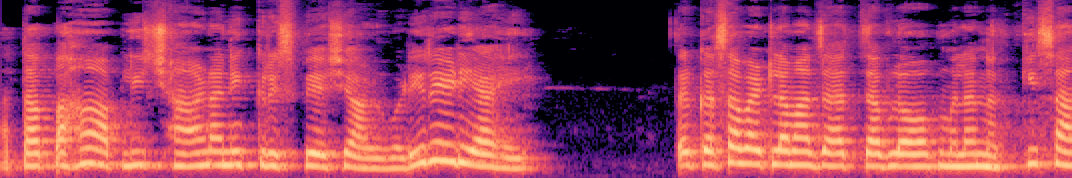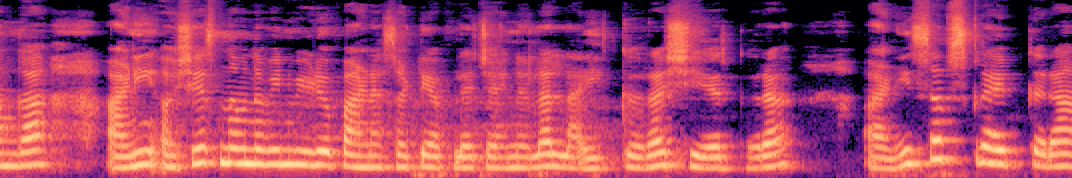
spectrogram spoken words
आता पहा आपली छान आणि क्रिस्पी अशी आळूवडी रेडी आहे. तर कसा वाटला माझा आजचा ब्लॉग मला नक्की सांगा. आणि असेच नवनवीन व्हिडिओ पाहण्यासाठी आपल्या चॅनलला लाईक करा शेअर करा आणि सबस्क्राईब करा.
